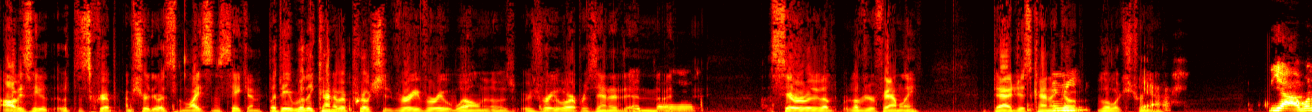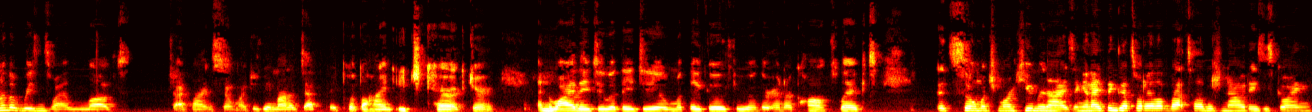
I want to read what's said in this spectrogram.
obviously with, with the script, I'm sure there was some license taken, but they really kind of approached it very, very well, and it was, it was very well represented. And uh, Sarah really loved, loved her family. Dad just kind I of got mean, a little extreme. Yeah. Yeah, one of the reasons why I loved Jack Ryan so much is the amount of depth they put behind each character and why they do what they do and what they go through and their inner conflict. It's so much more humanizing. And I think that's what I love about television nowadays is going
